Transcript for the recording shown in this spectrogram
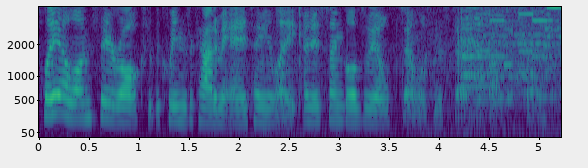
Play Alonce Rocks at the Queen's Academy anytime you like. A new single is available to download from the Star Bats Express.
